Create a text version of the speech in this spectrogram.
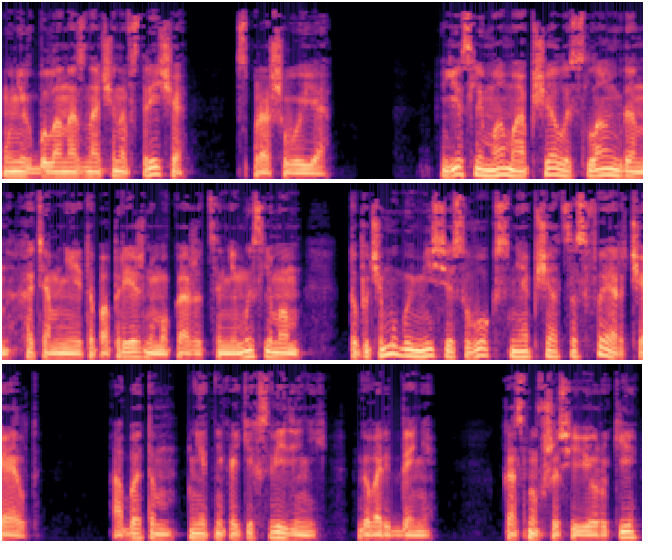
у них была назначена встреча?» — спрашиваю я. Если мама общалась с Лангдон, хотя мне это по-прежнему кажется немыслимым, то почему бы миссис Вокс не общаться с Фэрчайлд? «Об этом нет никаких сведений», — говорит Дэнни. Коснувшись ее руки,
